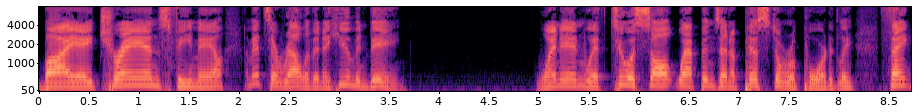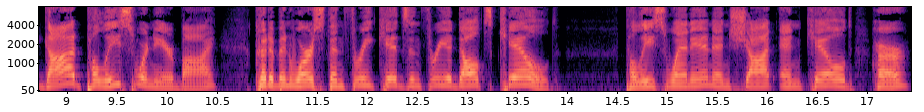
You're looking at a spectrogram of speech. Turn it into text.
by a trans female. I mean, it's irrelevant, a human being. Went in with two assault weapons and a pistol, reportedly. Thank God police were nearby. Could have been worse than three kids and three adults killed. Police went in and shot and killed her,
